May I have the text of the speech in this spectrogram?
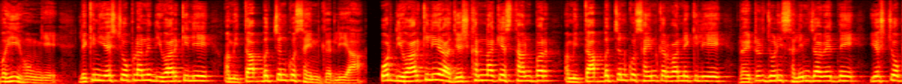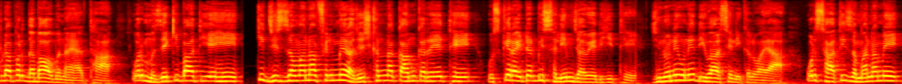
वही होंगे। लेकिन यश चोपड़ा ने दीवार के लिए अमिताभ बच्चन को साइन कर लिया और दीवार के लिए राजेश खन्ना के स्थान पर अमिताभ बच्चन को साइन करवाने के लिए राइटर जोड़ी सलीम जावेद ने यश चोपड़ा पर दबाव बनाया था। और मज़े की बात यह है कि जिस जमाना फ़िल्म में राजेश खन्ना काम कर रहे थे, उसके राइटर भी सलीम जावेद ही थे, जिन्होंने उन्हें दीवार से निकलवाया। और साथ ही ज़माना में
